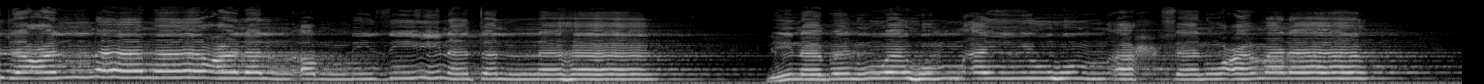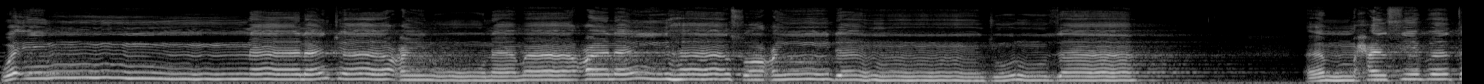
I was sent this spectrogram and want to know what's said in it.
جعلنا ما على الأرض زينة لها لنبلوهم أيهم أحسن عملا. وإنا لجاعلون ما عليها صعيدا جرزا. أم حسبت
